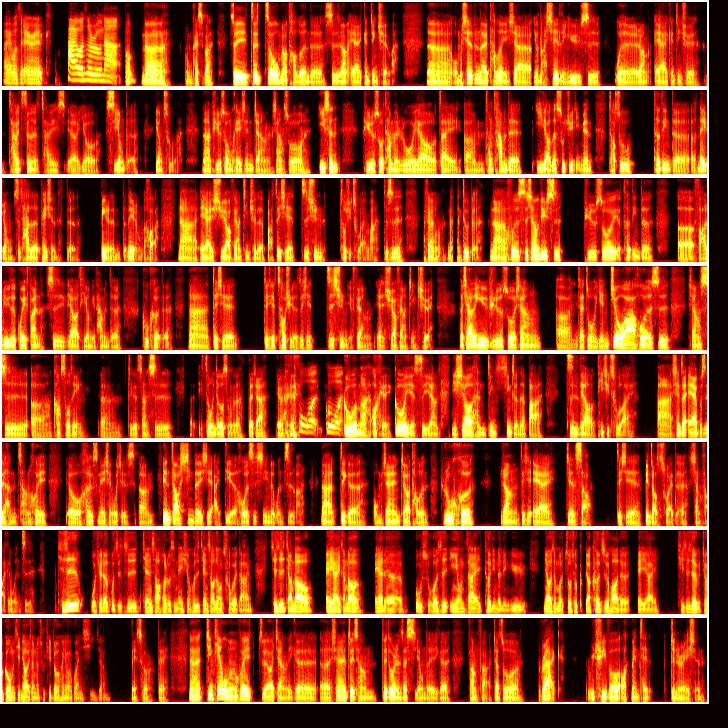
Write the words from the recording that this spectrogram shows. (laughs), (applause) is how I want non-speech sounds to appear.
嗨，我是 Eric。嗨，我是 Runa。好，那我们开始吧。所以这周我们要讨论的是让 AI 更精确嘛？那我们先来讨论一下有哪些领域是为了让 AI 更精确才会真的才会呃有实用的用处嘛？那比如说我们可以先讲像说医生，比如说他们如果要在嗯从他们的医疗的数据里面找出特定的呃内容是他的 patient 的病人的内容的话，那 AI 需要非常精确的把这些资讯抽取出来嘛，这是非常有难度的。那或者是像律师，比如说有特定的呃法律的规范呢，是要提供给他们的顾客的，那这些这些抽取的这些资讯也非常也需要非常精确。那其他领域，比如说像呃，你在做研究啊，或者是像是呃 consulting，嗯，这个算是中文叫做什么呢？大家有顾 (laughs) 问，顾问，顾问吗？OK，顾问也是一样，你需要很精精准的把资料提取出来啊。现在 AI 不是很常会有 hallucination，或者是嗯编造新的一些 idea 或者是新的文字嘛？那这个我们现在就要讨论如何让这些 AI 减少。这些编造出来的想法跟文字，其实我觉得不只是减少 hallucination 或是减少这种错误的答案。其实讲到 AI，讲到 AI 的部署或是应用在特定的领域，你要怎么做出比较克制化的 AI？其实这就跟我们今天要讲的主题都很有关系。这样，没错，对。那今天我们会主要讲一个呃，现在最常最多人在使用的一个方法，叫做 RAG（Retrieval Augmented）。Generation，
